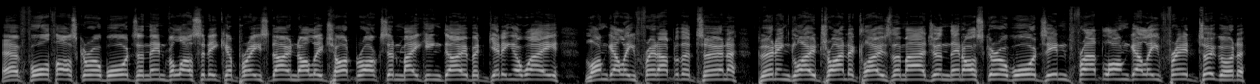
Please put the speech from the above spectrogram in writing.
Uh, fourth Oscar Awards and then Velocity Caprice. No knowledge. Hot Rocks and making dough, but getting away. Long Gully Fred up to the turn. Burning Glow trying to close the margin. Then Oscar Awards in front. Long Gully Fred too good.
